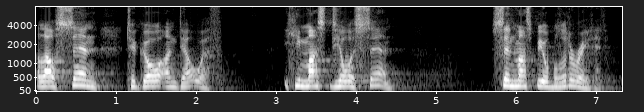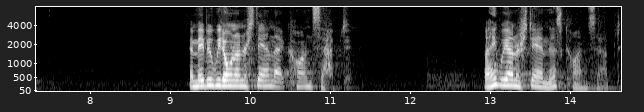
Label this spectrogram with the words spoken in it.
allow sin to go undealt with. He must deal with sin. Sin must be obliterated. And maybe we don't understand that concept. I think we understand this concept.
